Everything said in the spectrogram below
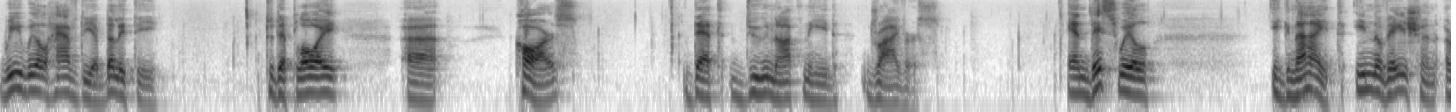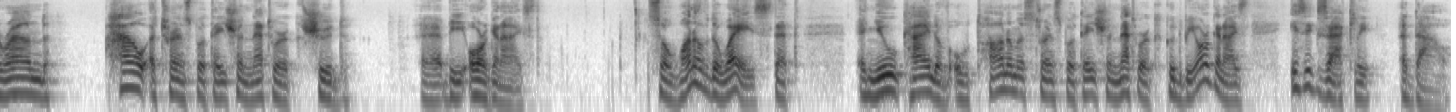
we will have the ability to deploy uh, cars that do not need drivers. And this will ignite innovation around how a transportation network should uh, be organized. So one of the ways that a new kind of autonomous transportation network could be organized is exactly a DAO,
